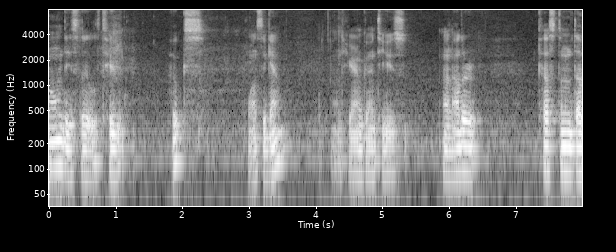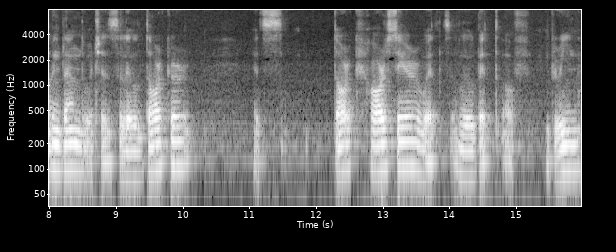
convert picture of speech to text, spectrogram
on these little two hooks once again. And here I'm going to use another custom dubbing blend, which is a little darker. It's dark horsehair with a little bit of green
